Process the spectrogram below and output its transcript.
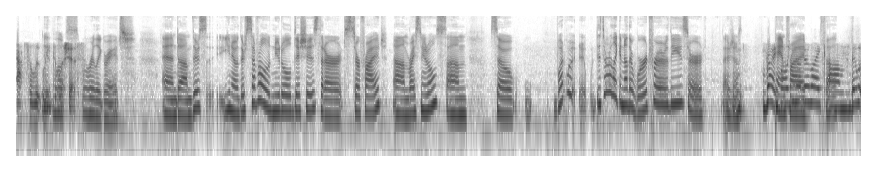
absolutely It delicious. really great. And um, there's, you know, there's several noodle dishes that are stir fried um, rice noodles. Um, so, what would is there like another word for these, or I just Right. pan well, fried you know, they're like um, they w-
